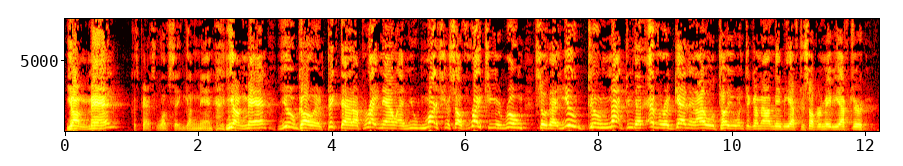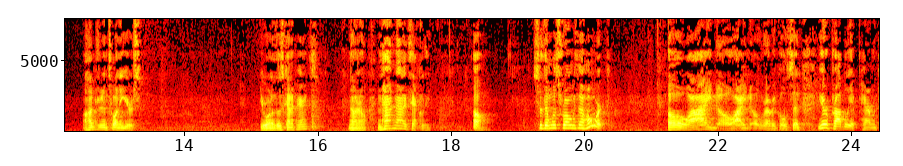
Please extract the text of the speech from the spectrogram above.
young man, because parents love saying young man, young man, you go and pick that up right now, and you march yourself right to your room, so that you do not do that ever again, and I will tell you when to come out, maybe after supper, maybe after 120 years. You're one of those kind of parents? No, no, not, not exactly. Oh. So then what's wrong with their homework? Oh, I know, I know, Rabbi Gold said. You're probably a parent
